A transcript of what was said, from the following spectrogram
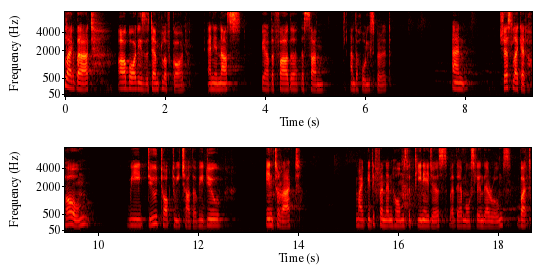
like that, our body is the temple of God, and in us, we have the Father, the Son, and the Holy Spirit. And just like at home, we do talk to each other, we do interact, might be different in homes with teenagers, but they're mostly in their rooms. But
